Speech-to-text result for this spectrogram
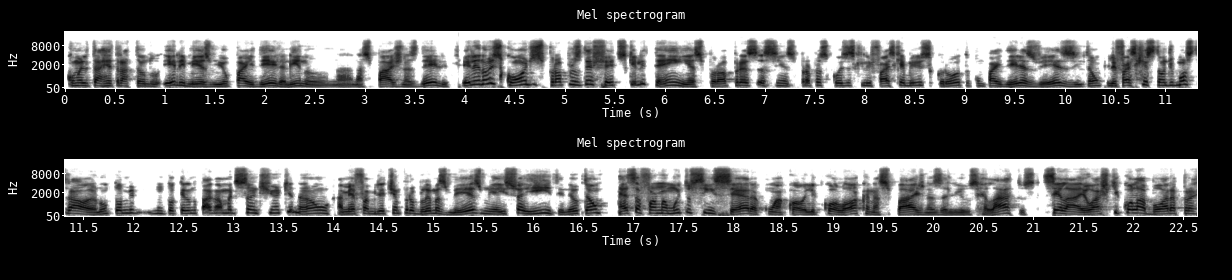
como ele está retratando ele mesmo e o pai dele ali no, na, nas páginas dele, ele não esconde os próprios defeitos que ele tem, as próprias, assim, as próprias coisas que ele faz que é meio escroto com o pai dele às vezes. Então, ele faz questão de mostrar, ó, eu não tô, não tô querendo pagar uma de santinho aqui não. A minha família tinha problemas mesmo e é isso aí, entendeu? Então, essa forma muito sincera com a qual ele coloca nas páginas ali os relatos, sei lá, eu acho que colabora, pra,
